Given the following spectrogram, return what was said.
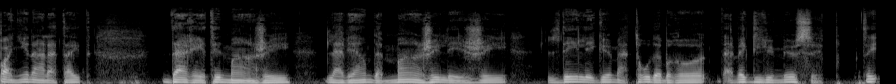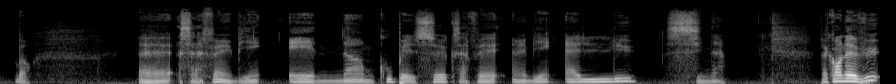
pogné dans la tête, d'arrêter de manger de la viande, de manger léger, des légumes à taux de bras, avec de l'humus, bon, euh, ça fait un bien énorme. Couper le sucre, ça fait un bien hallucinant. Fait qu'on a vu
